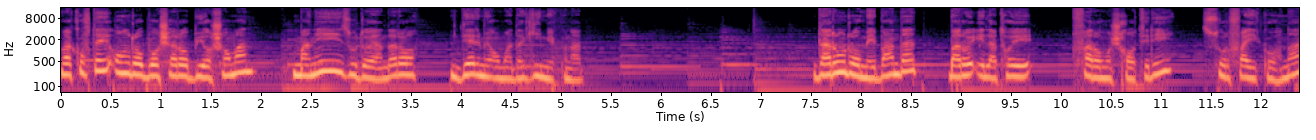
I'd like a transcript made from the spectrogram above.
Ва куфтаи онро бо шароб биёшоманд мании зудояндаро дер меомадагӣ мекунад. Дарунро мебандад барои иллатҳои фаромӯшхотирӣ сурфаи кӯҳна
